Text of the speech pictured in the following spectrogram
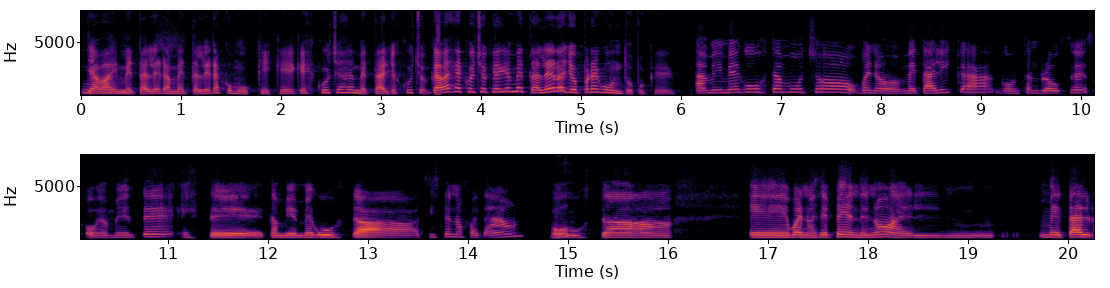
Ya va, y metalera, metalera como que, ¿qué escuchas de metal? Yo escucho, cada vez que escucho que alguien metalera, yo pregunto, porque... A mí me gusta mucho, bueno, Metallica, Guns N' Roses, obviamente, este, también me gusta System of a Down, me oh. gusta, eh, bueno, es depende, ¿no? El, metal,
